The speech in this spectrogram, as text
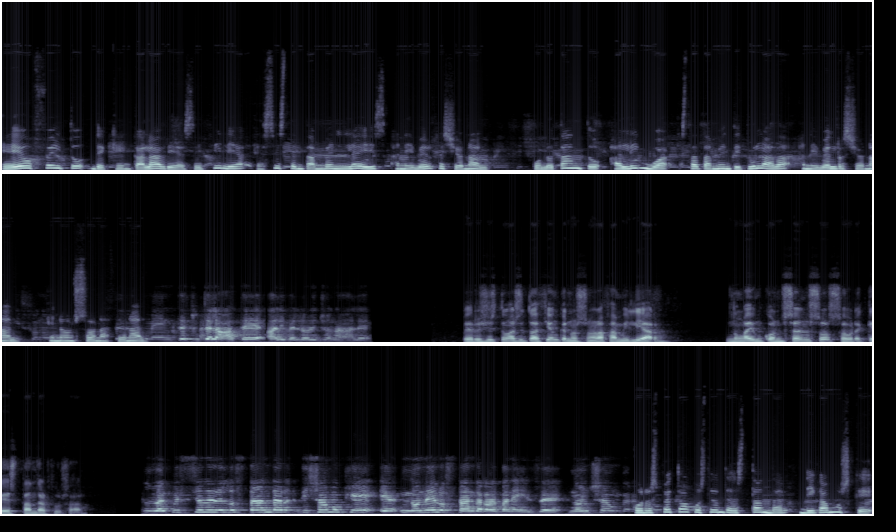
e é o feito de que en Calabria e Sicilia existen tamén leis a nivel regional, polo tanto, a lingua está tamén titulada a nivel regional e non só nacional. Tutelate a livello regionale. Pero existe unha situación que nos sonará familiar, non hai un consenso sobre que estándar usar. La questione dello standard, diciamo che eh, non è lo standard albanese, non c'è un vero... Con respecto á cuestión de estándar, digamos que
